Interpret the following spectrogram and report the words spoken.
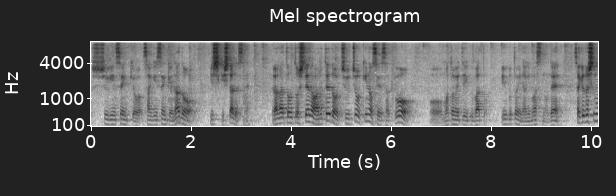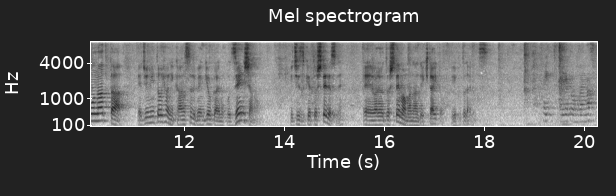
衆議院選挙、参議院選挙などを意識したですね、我が党としてのある程度中長期の政策をまとめていく場ということになりますので、先ほど質問のあった住民投票に関する勉強会も前者の位置づけとしてですね、えー、我々としてま学んでいきたいということであります。はい、ありがとうございます。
